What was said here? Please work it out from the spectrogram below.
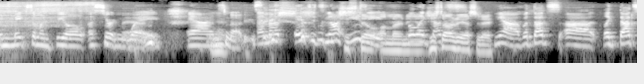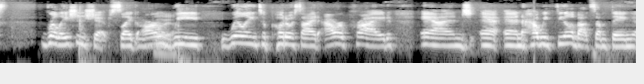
it makes someone feel a certain Man. way and It's not easy. and that's it's, it's not She's easy still unlearning. but, it. like, she started yesterday. yeah, but that's uh like that's relationships. Like are Oh, yeah. we willing to put aside our pride and and, and how we feel about something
